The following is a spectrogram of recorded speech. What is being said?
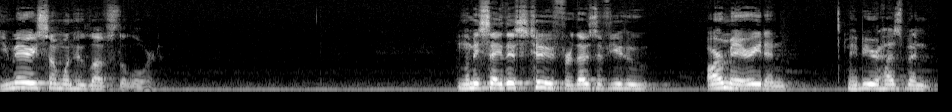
You marry someone who loves the Lord. And let me say this too for those of you who are married and maybe your husband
